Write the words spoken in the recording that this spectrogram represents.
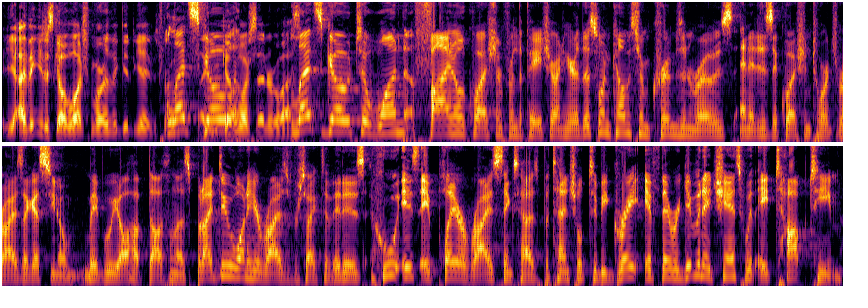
Yeah, I think you just got to watch more of the good games. Bro. Let's like, go- got to watch Zen Roas. Let's go to one final question from the Patreon here. This one comes from Crimson Rose, and it is a question towards Rise. I guess, you know, maybe we all have thoughts on this, but I do want to hear Rise's perspective. It is who is a player Rise thinks has potential to be great if they were given a chance with a top team,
